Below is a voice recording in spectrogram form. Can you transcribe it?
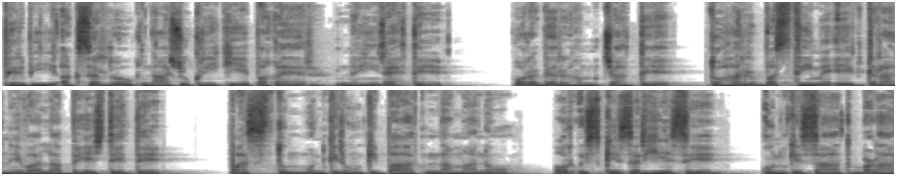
پھر بھی اکثر لوگ ناشکری کیے بغیر نہیں رہتے۔ اور اگر ہم چاہتے تو ہر بستی میں ایک ڈرانے والا بھیج دیتے۔ بس تم منکروں کی بات نہ مانو اور اس کے ذریعے سے ان کے ساتھ بڑا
